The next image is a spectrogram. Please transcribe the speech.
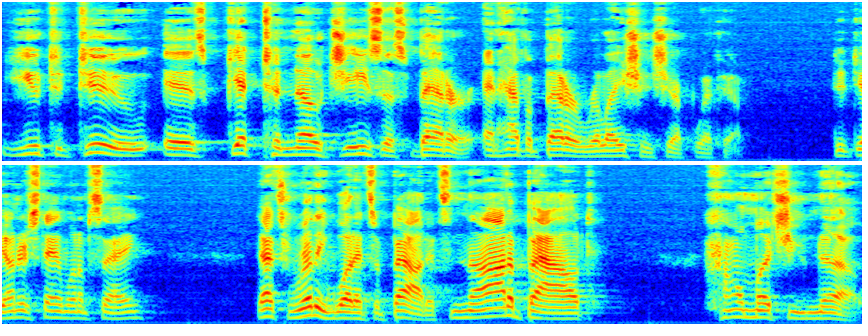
you to do is get to know Jesus better and have a better relationship with him. Do you understand what I'm saying? That's really what it's about. It's not about how much you know.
